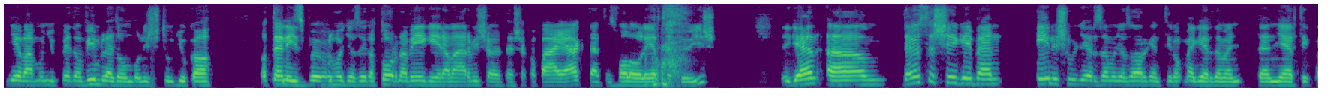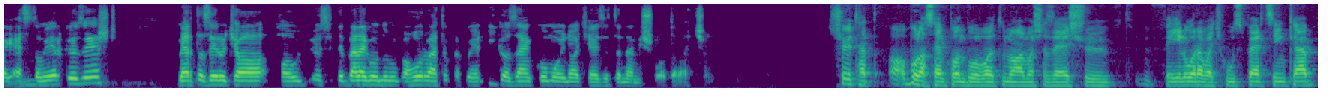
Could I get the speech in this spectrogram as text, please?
nyilván mondjuk például Wimbledonból is tudjuk a, a teniszből, hogy azért a torna végére már viseletesek a pályák, tehát ez valahol érthető is. Igen, um, de összességében én is úgy érzem, hogy az argentinok megérdemelten nyerték meg ezt a mérkőzést, mert azért, hogyha ha úgy őszintén belegondolunk, a horvátoknak olyan igazán komoly nagy helyzete nem is volt a meccsen. Sőt, hát abból a szempontból volt unalmas az első fél óra, vagy 20 perc inkább,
